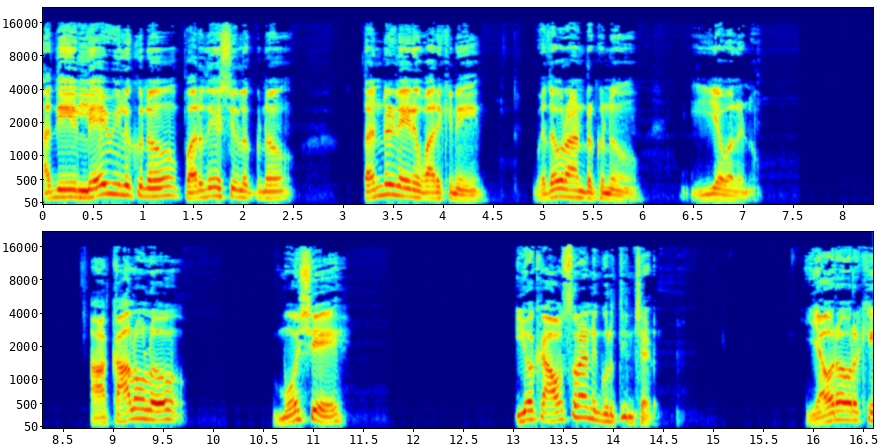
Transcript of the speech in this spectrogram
అది లేవీలకును పరదేశీయులకును తండ్రి లేని వారికిని విధవరాండ్రకును ఇయ్యవలను. ఆ కాలంలో మోషే ఈ యొక్క అవసరాన్ని గుర్తించాడు. ఎవరెవరికి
